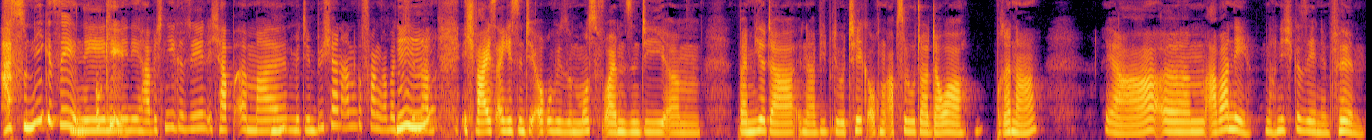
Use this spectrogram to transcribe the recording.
Hast du nie gesehen? Nee, okay. nee, nee, nee habe ich nie gesehen. Ich habe äh, mal hm. mit den Büchern angefangen, aber die hm. Filme hab ich, ich weiß, eigentlich sind die auch irgendwie so ein Muss, vor allem sind die ähm, bei mir da in der Bibliothek auch ein absoluter Dauerbrenner. Ja, ähm, aber nee, noch nicht gesehen den Film.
